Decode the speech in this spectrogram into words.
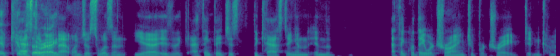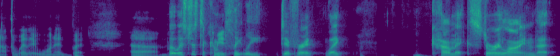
It, casting all on that one just wasn't. Yeah, like, I think they just the casting and in, the. I think what they were trying to portray didn't come out the way they wanted, but um, But it was just a mean- completely different, like, comic storyline. That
